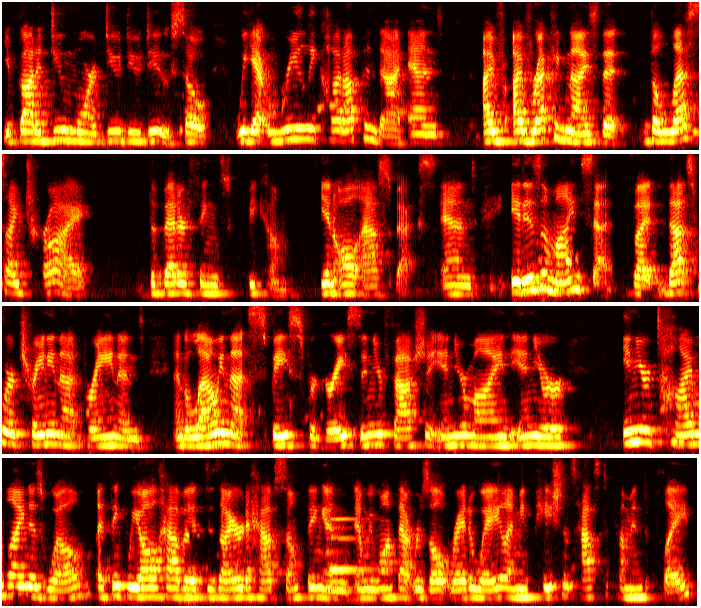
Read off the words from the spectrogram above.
You've got to do more, do, do, do. So we get really caught up in that. And I've I've recognized that the less I try, the better things become in all aspects. And it is a mindset, but that's where training that brain and and allowing that space for grace in your fascia, in your mind, in your in your timeline as well. I think we all have a desire to have something and, and we want that result right away. I mean, patience has to come into play.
